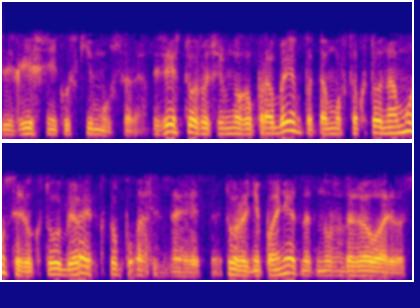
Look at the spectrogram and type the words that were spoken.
излишние куски мусора. Здесь тоже очень много проблем, потому что кто намусорил, кто убирает, кто платит за это. Тоже непонятно непонятно, это нужно договариваться.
